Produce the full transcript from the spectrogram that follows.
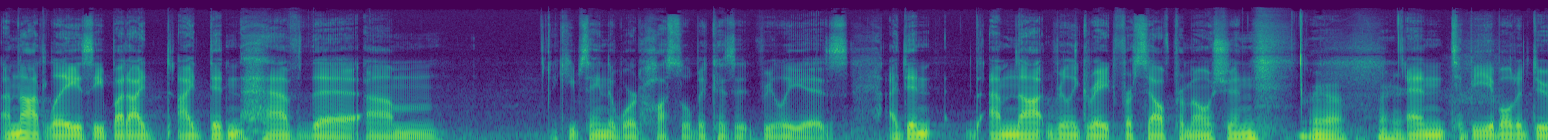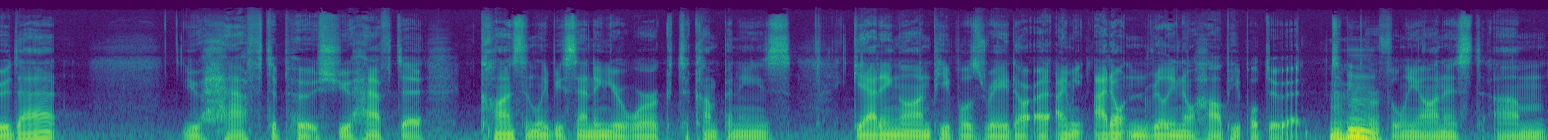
I'm not lazy, but I I didn't have the. Um, I keep saying the word hustle because it really is. I didn't. I'm not really great for self promotion, yeah and to be able to do that, you have to push. You have to constantly be sending your work to companies, getting on people's radar. I, I mean, I don't really know how people do it. To be perfectly honest. Um,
